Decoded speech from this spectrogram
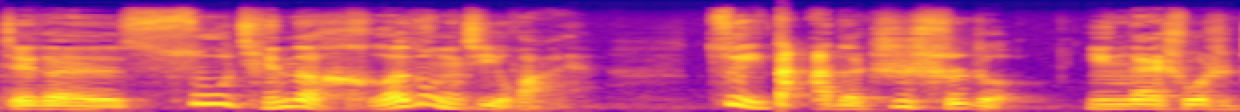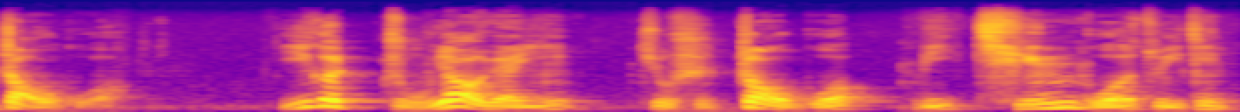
这个苏秦的合纵计划呀，最大的支持者应该说是赵国。一个主要原因就是赵国离秦国最近，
